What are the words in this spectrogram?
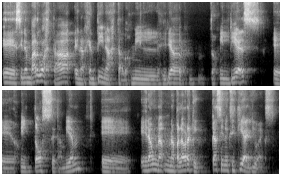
Eh, sin embargo, hasta en Argentina, hasta 2000, diría 2010, 2012 eh, también, era una, palabra que casi no existía el UX.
